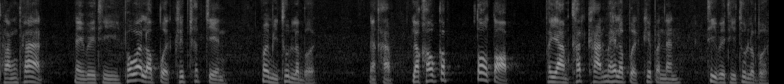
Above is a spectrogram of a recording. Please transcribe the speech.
พลังพลาดในเวที เพราะว่าเราเปิดคลิปชัดเจนว่ามีทุ่นระเบิดนะครับ แล้วเขาก็โต้ตอบพยายามคัดค้านไม่ให้เราเปิดคลิปอันนั้น ที่เวทีทุ่นระเบิด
